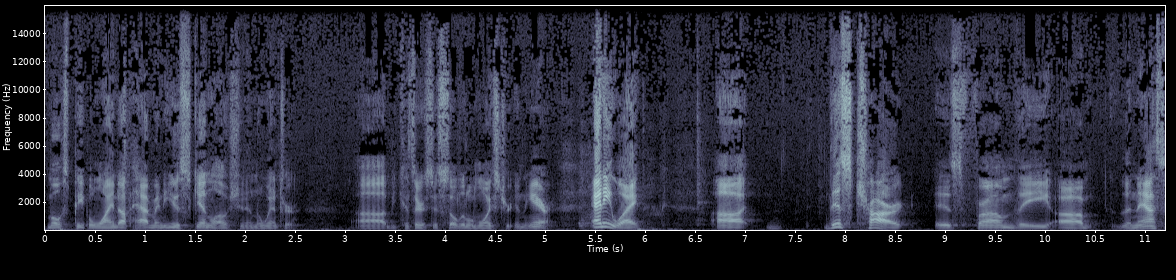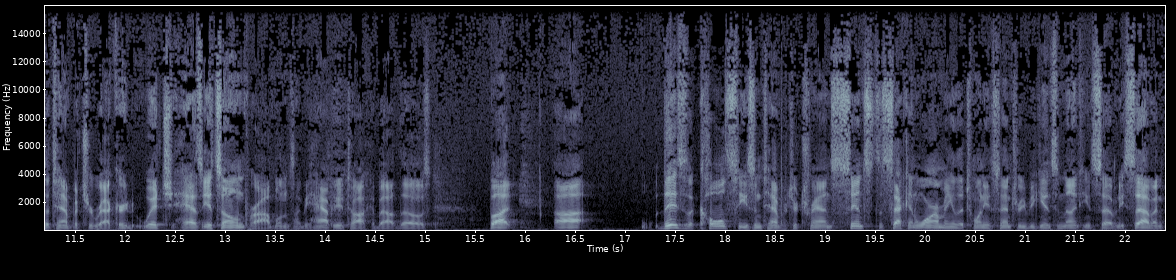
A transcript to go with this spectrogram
most people wind up having to use skin lotion in the winter uh, because there's just so little moisture in the air. Anyway, uh, this chart is from the, um, the NASA temperature record, which has its own problems. I'd be happy to talk about those. But uh, this is a cold season temperature trend since the second warming of the 20th century begins in 1977.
